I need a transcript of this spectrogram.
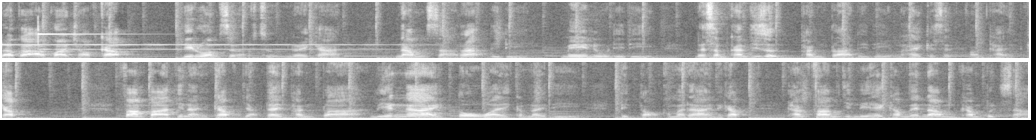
แล้วก็อาควาช็อปครับ ที่ร่วมสนับสนุนรายการนำสาระดีๆ เมนูดีๆ และสำคัญที่สุดพันปลาดีๆ มาให้เกษตรกรไทยครับฟาร์มปลาที่ไหนครับอยากได้พันปลาเลี้ยงง่ายโตไวกำไรดี ติดต่อเข้ามาได้นะครับ ทางฟาร์มยินดีให้คำแนะนำคำปรึกษา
